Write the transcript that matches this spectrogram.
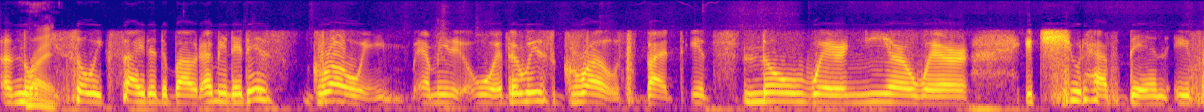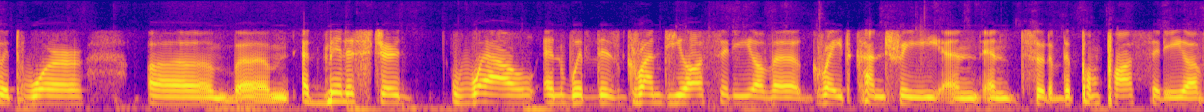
uh, not right. be so excited about. I mean, it is growing. I mean, there is growth, but it's nowhere near where it should have been if it were um, um, administered well and with this grandiosity of a great country and, and sort of the pomposity of,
